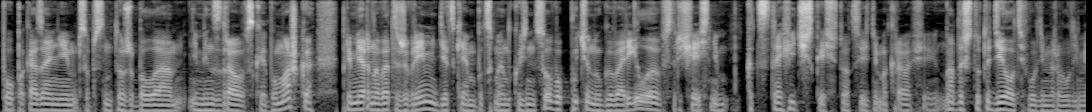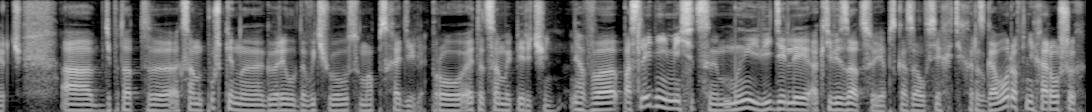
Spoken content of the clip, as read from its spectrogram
По показаниям, собственно, тоже была Минздравовская бумажка. Примерно в это же время детский омбудсмен Кузнецова Путину говорила, встречаясь с ним, катастрофическая ситуация с демографией. Надо что-то делать, Владимир Владимирович. А депутат э, Оксана Пушкина говорила, да вы чего с ума посходили, про этот самый перечень. В последние месяцы мы видели активизацию, я бы сказал, всех этих разговоров нехороших,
